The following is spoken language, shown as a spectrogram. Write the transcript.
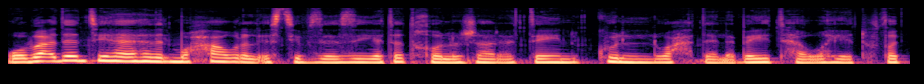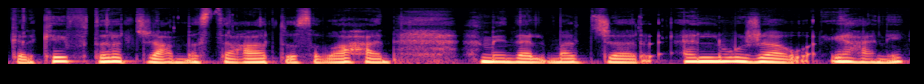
وبعد انتهاء هذه المحاورة الاستفزازية تدخل الجارتين كل واحدة لبيتها وهي تفكر كيف ترجع ما استعارته صباحا من المتجر المجاور. يعني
